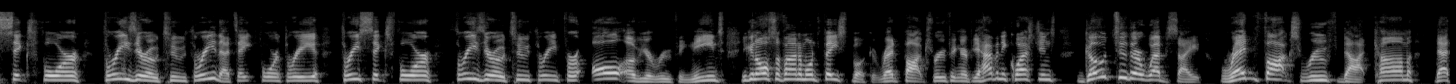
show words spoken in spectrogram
364 3023. That's 843 364 3023 for all of your roofing needs. You can also find them on Facebook at Red Fox Roofing. Or if you have any questions, go to their website, redfoxroof.com. That's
